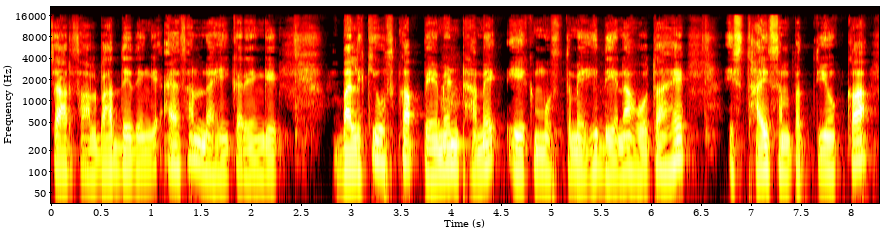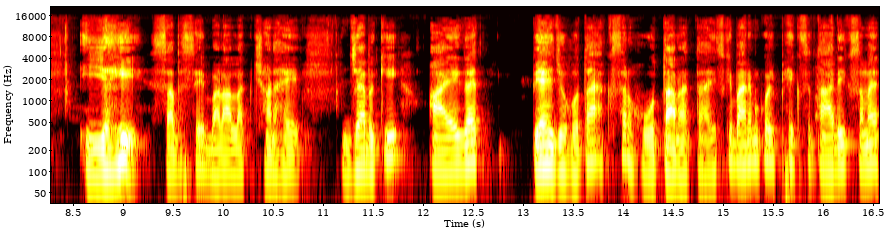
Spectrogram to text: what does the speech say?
चार साल बाद दे देंगे, ऐसा नहीं करेंगे। बल्कि उसका पेमेंट हमें एक मुफ़्त में ही देना होता है। स्थायी संपत्तियों का यही सबसे बड़ा लक्षण है। जबकि आयगत व्यय जो होता है अक्सर होता रहता है। इसके बारे में कोई फिक्स तारीख समय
